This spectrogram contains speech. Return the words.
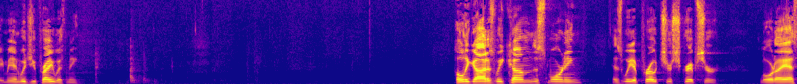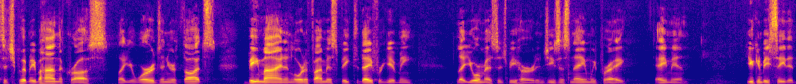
Amen. Would you pray with me? Holy God, as we come this morning, as we approach your scripture, Lord, I ask that you put me behind the cross. Let your words and your thoughts be mine. And Lord, if I misspeak today, forgive me. Let your message be heard. In Jesus' name we pray. Amen. You can be seated.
